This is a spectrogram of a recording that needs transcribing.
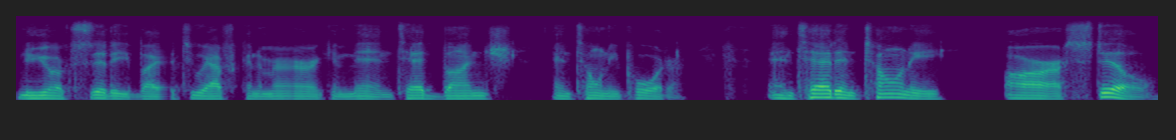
New York City by two African American men, Ted Bunch and Tony Porter. And Ted and Tony are still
